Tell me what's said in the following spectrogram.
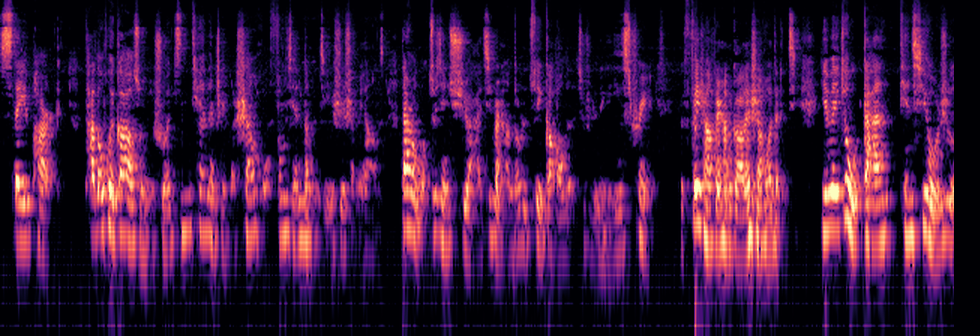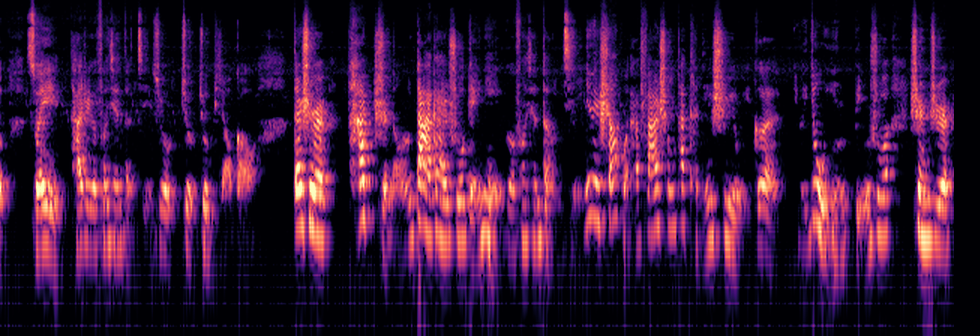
state park，他都会告诉你说今天的这个山火风险等级是什么样子。但是我最近去啊，基本上都是最高的，就是那个 extreme，非常非常高的山火等级，因为又干天气又热，所以它这个风险等级就就就比较高。但是它只能大概说给你一个风险等级，因为山火它发生，它肯定是有一个一个诱因，比如说，甚至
